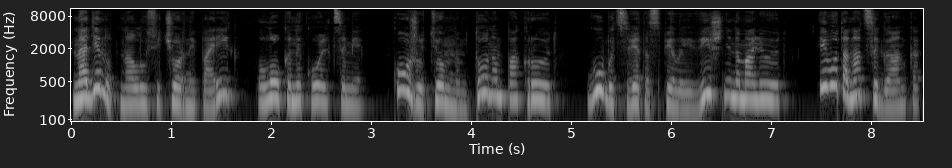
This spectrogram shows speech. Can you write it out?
Наденут на Лусю черный парик, локоны кольцами, кожу темным тоном покроют, губы цвета спелой вишни намалюют, и вот она цыганка.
